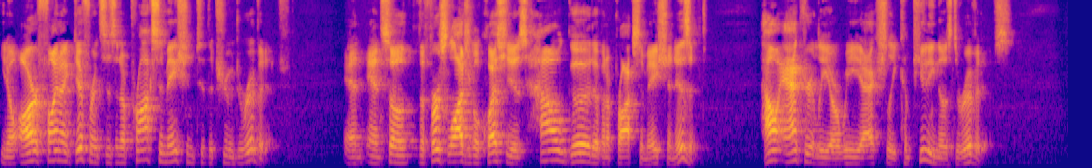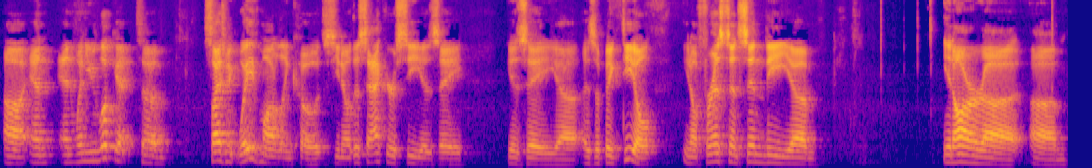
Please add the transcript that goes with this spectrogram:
You know our finite difference is an approximation to the true derivative. And, and so the first logical question is how good of an approximation is it? How accurately are we actually computing those derivatives? Uh, and, and when you look at uh, seismic wave modeling codes, you know this accuracy is a is a uh, is a big deal. You know, for instance, in the um, in our uh, um,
